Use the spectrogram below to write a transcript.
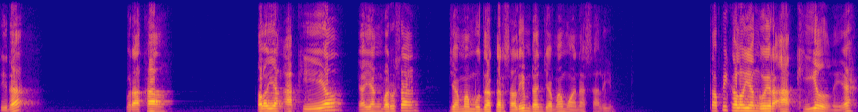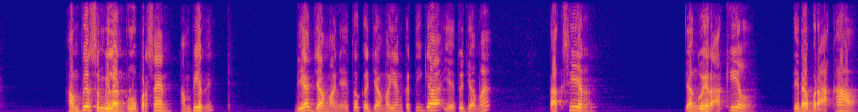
Tidak berakal. Kalau yang akil, ya yang barusan jama mudakar salim dan jama muannas salim. Tapi kalau yang goir akil nih ya, hampir 90%, hampir nih. Dia jamanya itu ke jama yang ketiga, yaitu jama taksir. Yang goir akil, tidak berakal.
